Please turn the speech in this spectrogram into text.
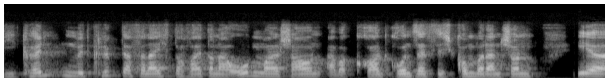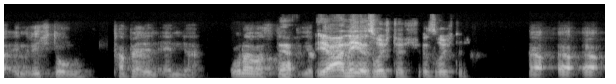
die könnten mit Glück da vielleicht noch weiter nach oben mal schauen, aber grund grundsätzlich kommen wir dann schon eher in Richtung Tabellenende. Oder was ja, denkt ihr? ja, nee, ist richtig, ist richtig. Ja, ja, ja.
